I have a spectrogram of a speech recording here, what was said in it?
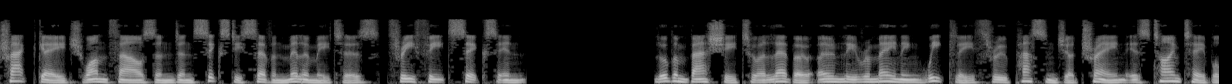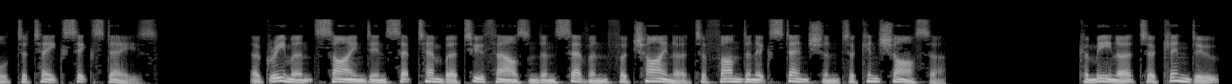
Track gauge 1067 mm 3 feet 6 in Lubumbashi to Ilebo only remaining weekly through passenger train is timetabled to take six days. Agreement signed in September 2007 for China to fund an extension to Kinshasa. Kamina to Kindu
